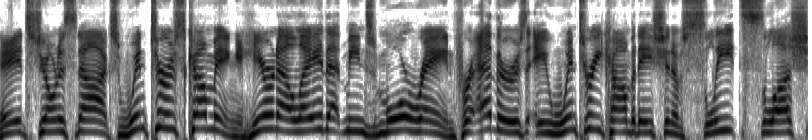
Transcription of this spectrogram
Hey, it's Jonas Knox. Winter's coming. Here in LA, that means more rain. For others, a wintry combination of sleet, slush,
